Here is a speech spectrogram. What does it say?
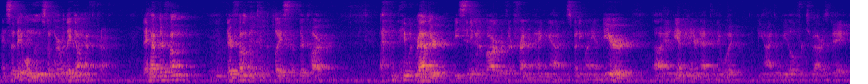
And so they will move somewhere where they don't have to drive. They have their phone. Their phone took the place of their car. they would rather be sitting in a bar with their friend, hanging out and spending money on beer, uh, and be on the internet than they would behind the wheel for two hours a day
